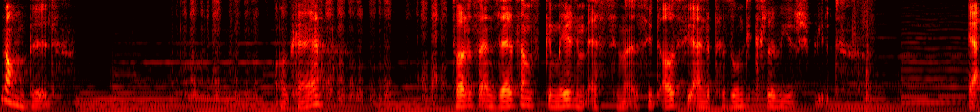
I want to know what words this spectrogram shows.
Noch ein Bild. Okay. Dort ist ein seltsames Gemälde im Esszimmer. Es sieht aus wie eine Person, die Klavier spielt. Ja,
